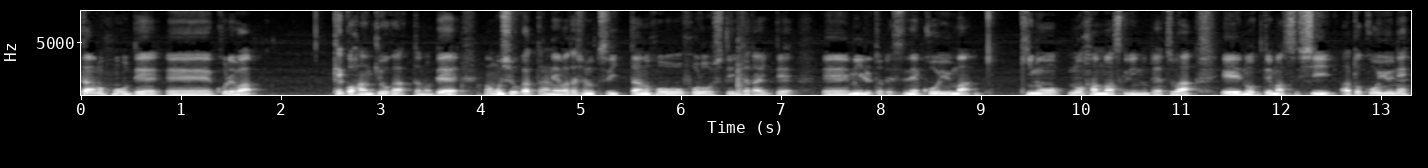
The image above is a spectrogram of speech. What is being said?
ターの方で、えー、これは結構反響があったので、まあ、もしよかったらね私のツイッターの方をフォローしていただいて、えー、見るとですねこういう、まあ、昨日のハンマースクリーンのやつは、えー、載ってますしあとこういうね、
